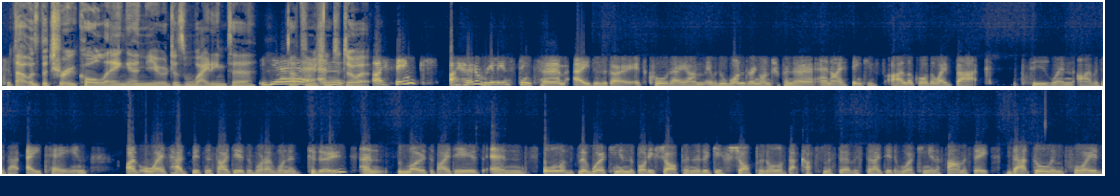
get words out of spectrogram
to be That be. was the true calling and you were just waiting to yeah, have permission to do it. I think I heard a really interesting term ages ago. It's called a um it was a wandering entrepreneur and I think if I look all the way back to when I was about 18, I've always had business ideas of what I wanted to do and loads of ideas and all of the working in the body shop and at a gift shop and all of that customer service that I did and working in a pharmacy, that's all employed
